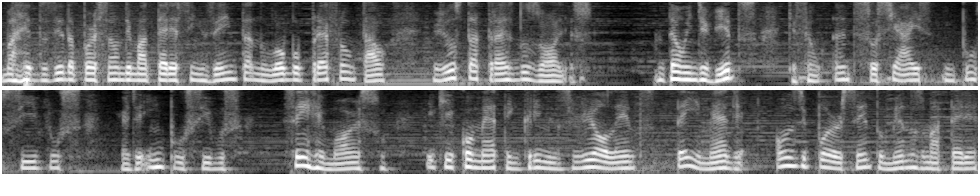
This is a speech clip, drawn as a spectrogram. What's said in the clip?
uma reduzida porção de matéria cinzenta no lobo pré-frontal, justo atrás dos olhos. Então, indivíduos que são antissociais, impulsivos, quer dizer, impulsivos, sem remorso e que cometem crimes violentos têm, em média, 11% menos matéria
